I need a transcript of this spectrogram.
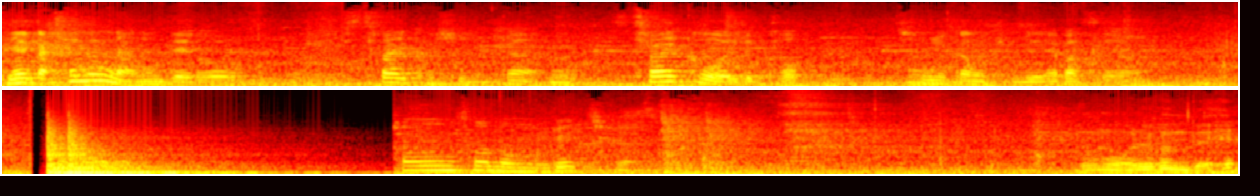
그냥 딱 생각나는 대로 스트라이커시니까 네. 스트라이커 월드컵 16강을 준비를 해봤어요. 황선홍 대 최영수. 너무 어려운데.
